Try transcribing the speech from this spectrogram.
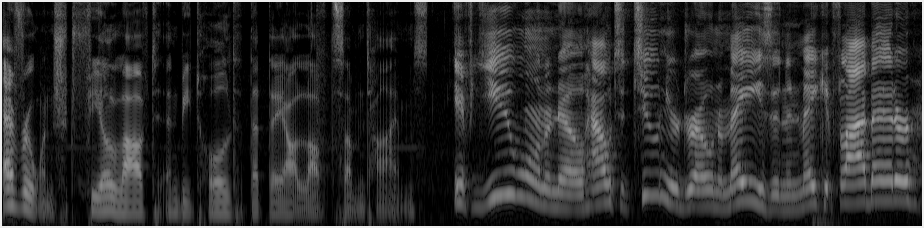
everyone should feel loved and be told that they are loved sometimes. If you want to know how to tune your drone amazing and make it fly better,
